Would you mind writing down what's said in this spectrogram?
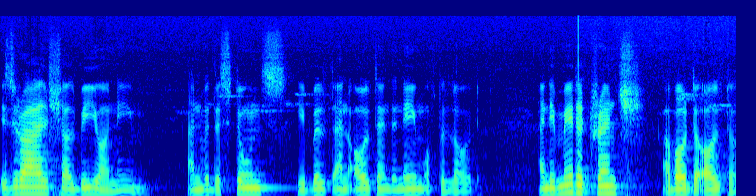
Israel shall be your name. And with the stones he built an altar in the name of the Lord. And he made a trench about the altar,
